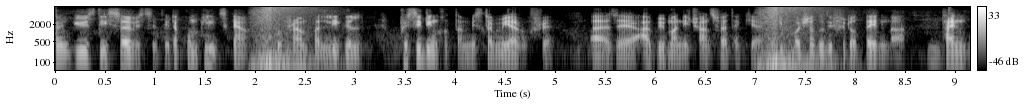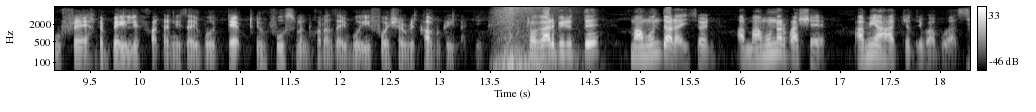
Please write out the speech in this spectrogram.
don't use these services. এটা complete scam. For example, legal proceeding করতাম মিস্টার মিয়ার উপরে যে আবি মানি ট্রান্সফার থেকে আর কি। পয়সা যদি ফেরত দেন না তাইন উপরে একটা বেইলে ফাটানি যাইব ডেপ্ট এনফোর্সমেন্ট করা যাইব এই পয়সা রিকভারি লাগি ঠগার বিরুদ্ধে মামুন দাঁড়াইছেন আর মামুনের পাশে আমি আহার চৌধুরী বাবু আছি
